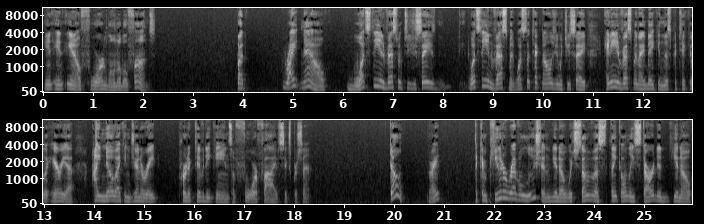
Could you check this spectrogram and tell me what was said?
in, in you know for loanable funds. But right now, what's the investment did you say what's the investment? What's the technology in which you say any investment I make in this particular area, I know I can generate productivity gains of four, five, six percent. Don't, right? The computer revolution, you know, which some of us think only started, you know,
